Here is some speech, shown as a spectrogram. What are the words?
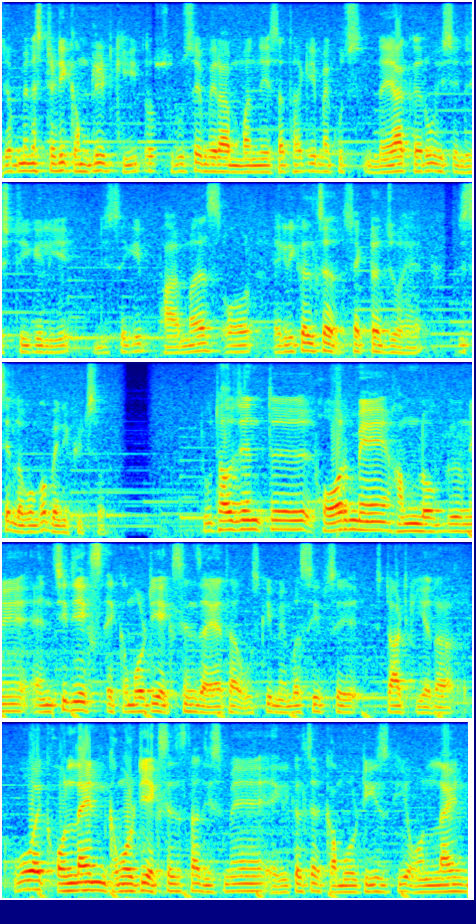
जब मैंने स्टडी कंप्लीट की तो शुरू से मेरा मन ऐसा था कि मैं कुछ नया करूँ इस इंडस्ट्री के लिए जिससे कि फार्मर्स और एग्रीकल्चर सेक्टर जो है जिससे लोगों को बेनिफिट्स हो 2004 में हम लोगों ने एन सी डी एक्स एक कमोडिटी एक्सचेंज आया था, उसकी मेंबरशिप से स्टार्ट किया था। वो एक ऑनलाइन कमोडिटी एक्सचेंज था, जिसमें एग्रीकल्चर कमोडिटीज़ की ऑनलाइन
